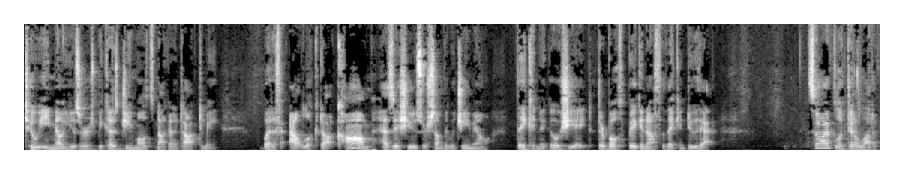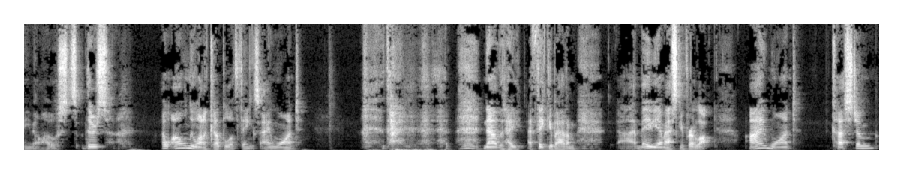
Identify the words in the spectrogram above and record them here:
two email users because Gmail is not going to talk to me. But if Outlook.com has issues or something with Gmail, they can negotiate. They're both big enough that they can do that. So I've looked at a lot of email hosts. There's, I only want a couple of things. I want, now that I, I think about them, uh, maybe I'm asking for a lot. I want custom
